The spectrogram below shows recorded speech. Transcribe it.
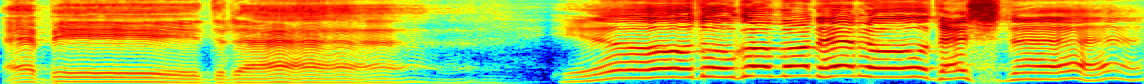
ebédre. Jó dolga van Herodesnek,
